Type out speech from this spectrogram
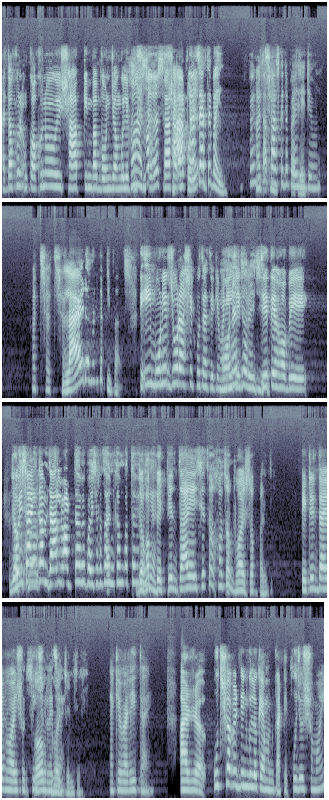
আর তখন কখনো ওই সাপ কিংবা বন জঙ্গলে হ্যাঁ সাপ পাই আচ্ছা। পাই আচ্ছা আচ্ছা। লাইট আমাদের টিপা এই মনের জোর আসে কোথা থেকে? মানে যেতে হবে পয়সা ইনকাম জাল মারতে হবে পয়সাটা তো ইনকাম করতে হবে যখন পেটের দায় তখন তো ভয় সব পাই। পেটের দায়ে ভয় সত্যি চলে যায়। একেবারেই তাই। আর উৎসবের দিনগুলো কেমন কাটে পুজোর সময়?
